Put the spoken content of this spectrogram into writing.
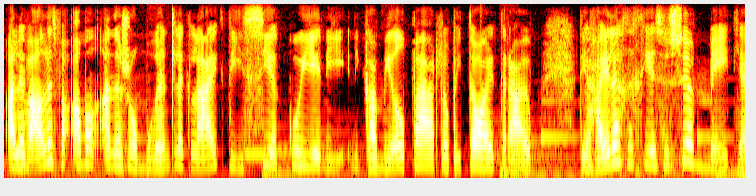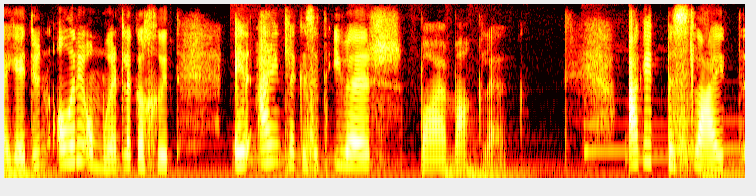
alhoewel dit vir almal anders onmoontlik lyk, die seekoeie en die en die kameelperd op die tightrope, die Heilige Gees is so met jou. Jy doen al die onmoontlike goed En eintlik is dit iewers baie maklik. Ek het besluit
